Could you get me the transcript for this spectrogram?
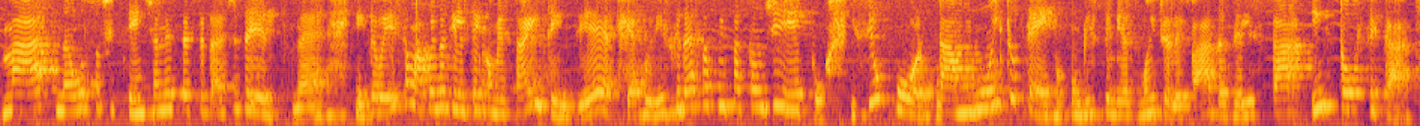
mas não o suficiente à necessidade dele, né? Então isso é uma coisa que eles têm que começar a entender, que é por isso que dá essa sensação de hipo. E se o corpo está muito tempo com glicemias muito muito elevadas, ele está intoxicado.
